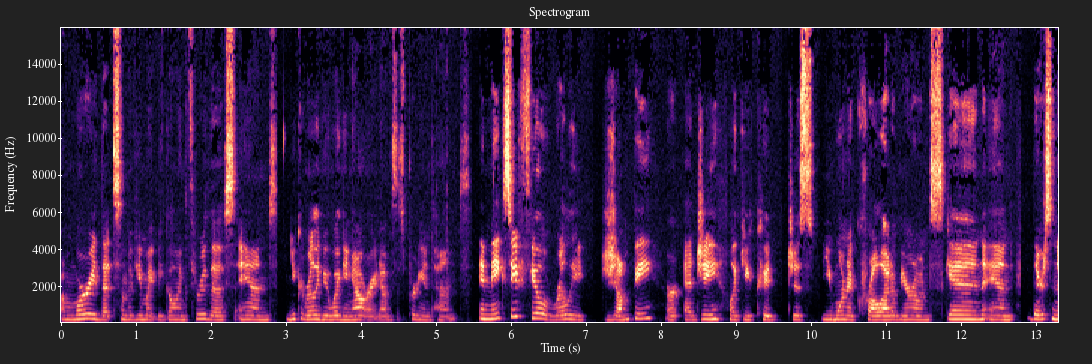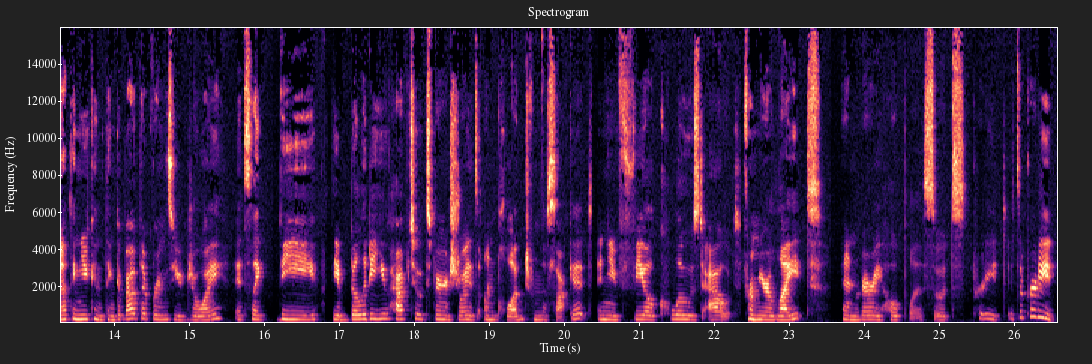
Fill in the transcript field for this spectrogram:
I'm worried that some of you might be going through this and you could really be wigging out right now because it's pretty intense. It makes you feel really jumpy or edgy like you could just you want to crawl out of your own skin and there's nothing you can think about that brings you joy. It's like the the ability you have to experience joy is unplugged from the socket and you feel closed out from your light and very hopeless. So it's pretty it's a pretty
